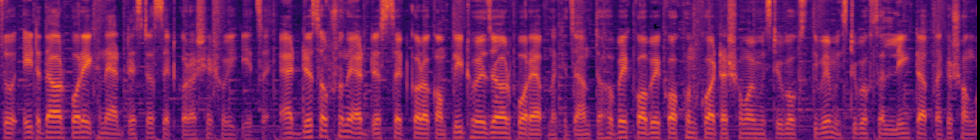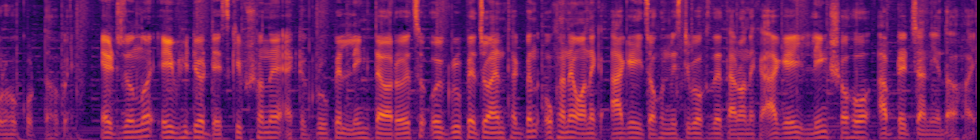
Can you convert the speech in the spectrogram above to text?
সো এইটা দেওয়ার পরে এখানে অ্যাড্রেসটা সেট করা শেষ হয়ে গিয়েছে। অ্যাড্রেস অপশনে অ্যাড্রেস সেট করা কমপ্লিট হয়ে যাওয়ার পরে আপনাকে জানতে হবে কবে, কখন, কয়টার সময় মিস্ট্রি বক্স দিবে। মিস্ট্রি বক্সের লিঙ্কটা আপনাকে সংগ্রহ করতে হবে। এর জন্য এই ভিডিও ডেসক্রিপশনে একটা গ্রুপের লিঙ্ক দেওয়া রয়েছে। ওই গ্রুপে জয়েন থাকবেন। ওখানে অনেক আগেই যখন মিস্ট্রি বক্স দেয়, তার অনেক আগেই লিঙ্ক সহ আপডেট জানিয়ে দেওয়া হয়।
